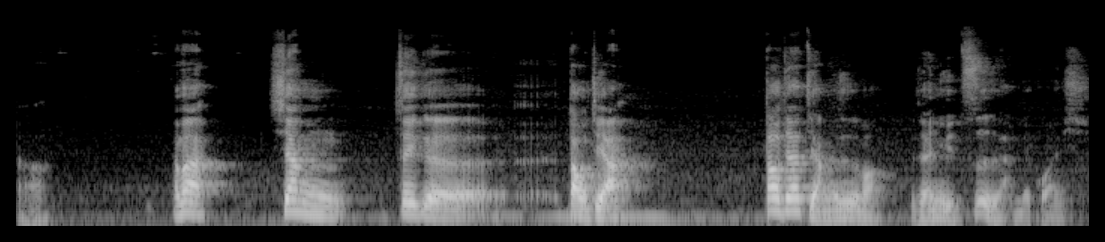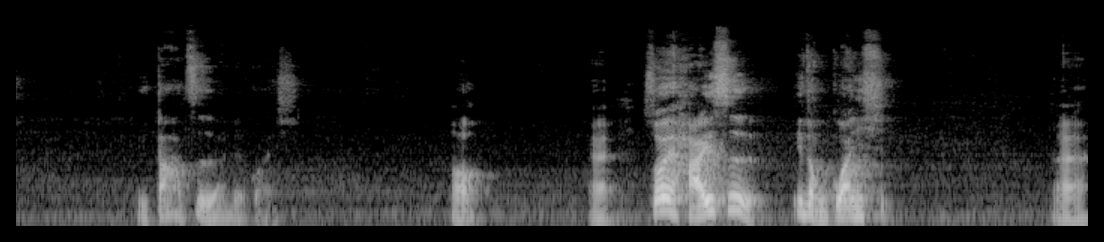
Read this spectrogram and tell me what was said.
啊，那么像这个道家，道家讲的是什么？人与自然的关系，与大自然的关系，哦，哎，所以还是一种关系，哎。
